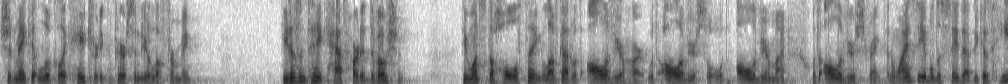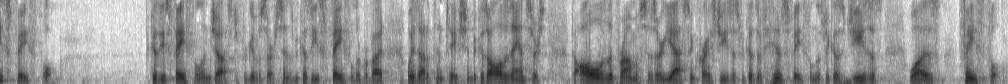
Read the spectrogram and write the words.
should make it look like hatred in comparison to your love for me. He doesn't take half hearted devotion. He wants the whole thing. Love God with all of your heart, with all of your soul, with all of your mind, with all of your strength. And why is he able to say that? Because he's faithful. Because he's faithful and just to forgive us our sins. Because he's faithful to provide ways out of temptation. Because all of his answers to all of the promises are yes in Christ Jesus because of his faithfulness. Because Jesus was faithful.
